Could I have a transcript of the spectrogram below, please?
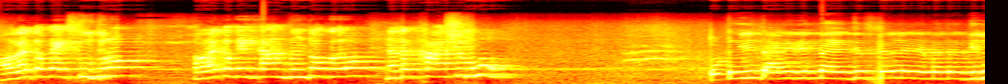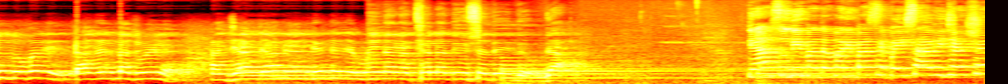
હવે તો કંઈક સુધરો હવે તો કંઈક કામ ધંધો કરો નતર ખાશું હું. તો તું ઈ તારી રીતના એડજસ્ટ કરી લેજે મેં તને કીધું તો ખરી તારી રીતના જોઈ લે. અને જ્યાં જ્યાં એમ કહી દેજે મહિનાના છેલ્લા દિવસે દઈ દઉં. જા. ત્યાં સુધીમાં તમારી પાસે પૈસા આવી જશે?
